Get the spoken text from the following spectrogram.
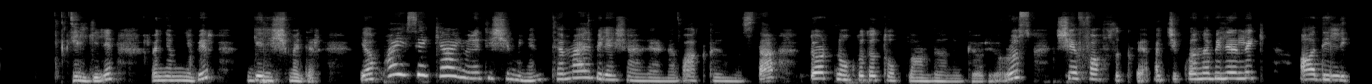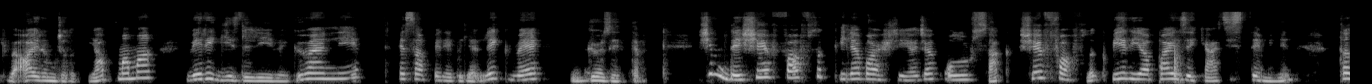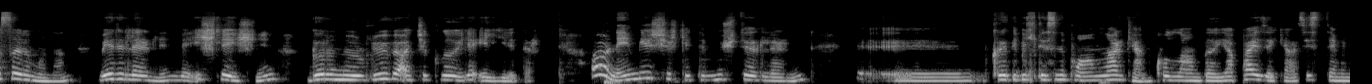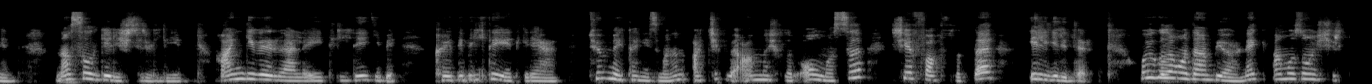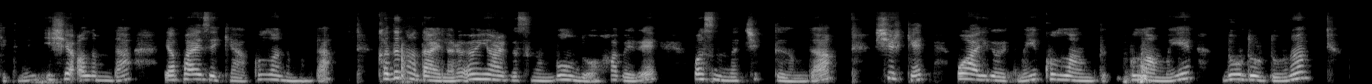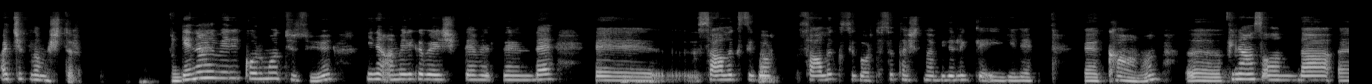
ilgili önemli bir gelişmedir. Yapay zeka yönetişiminin temel bileşenlerine baktığımızda dört noktada toplandığını görüyoruz. Şeffaflık ve açıklanabilirlik, adillik ve ayrımcılık yapmama, veri gizliliği ve güvenliği, hesap verebilirlik ve gözetim. Şimdi şeffaflık ile başlayacak olursak, şeffaflık bir yapay zeka sisteminin tasarımının, verilerinin ve işleyişinin görünürlüğü ve açıklığı ile ilgilidir. Örneğin bir şirketin müşterilerinin e, kredibilitesini puanlarken kullandığı yapay zeka sisteminin nasıl geliştirildiği, hangi verilerle eğitildiği gibi kredibiliteyi etkileyen tüm mekanizmanın açık ve anlaşılır olması şeffaflıkla ilgilidir. Uygulamadan bir örnek Amazon şirketinin işe alımda yapay zeka kullanımında kadın adaylara ön yargısının bulunduğu haberi basında çıktığında şirket bu algoritmayı kullandı, kullanmayı durdurduğunu açıklamıştır. Genel veri koruma tüzüğü yine Amerika Birleşik Devletleri'nde e, sağlık sigort sağlık sigortası taşınabilirlikle ilgili e, kanun, e, finans alanında e,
